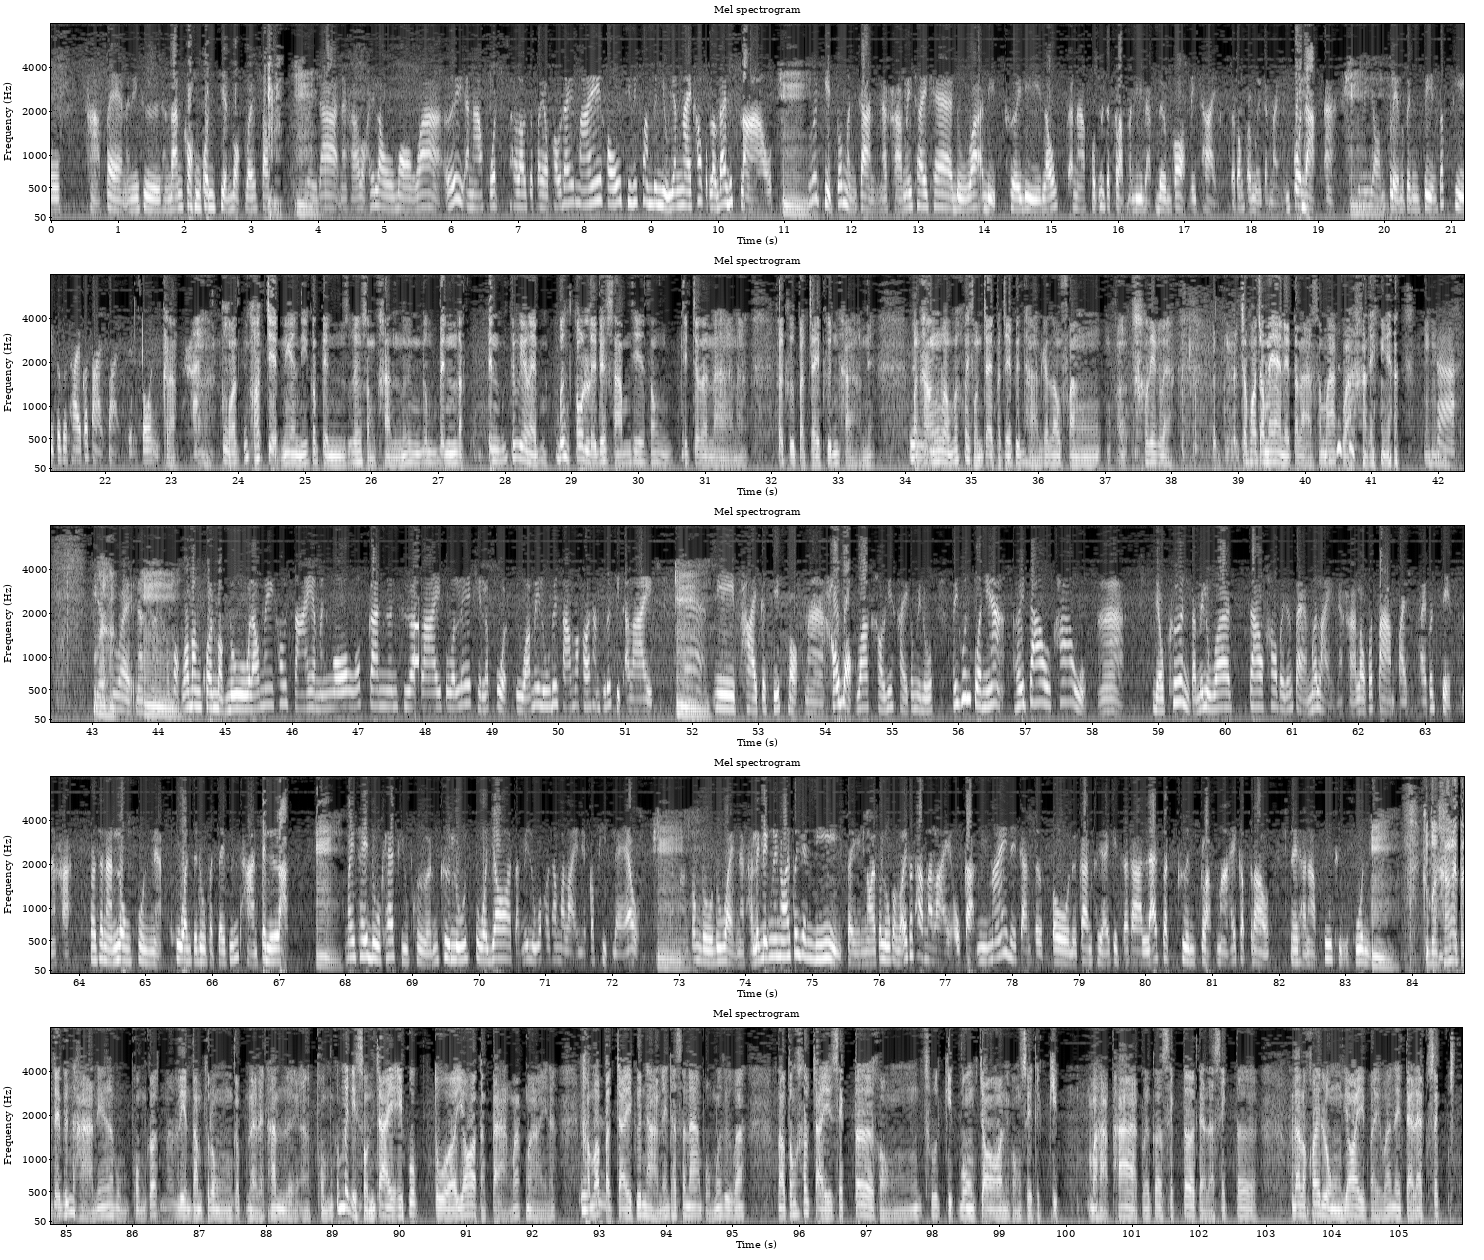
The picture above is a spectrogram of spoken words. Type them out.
หาแฟน อันนี้คือทางด้านของคนเขียนบอกไว้ซับอืมเรด้านะคะ บอกให้เรามองว่า เอ้ย อนาคตเราจะไปกับเขาได้ไหมเขาชีวิตความเป็นอยู่ยังไงเข้ากับเราได้หรือเปล่าอืมธุรกิจก็เหมือนกันนะคะ ไม่ใช่แค่ดูว่าอดีตเคยดี แล้วอนาคตมันจะกลับมาดีแบบเดิมก็ไม่ใช่ ก็ต้องประเมินกันใหม่เหมือนโกดักอะที่ไม่ยอมเปลี่ยนมาเป็นฟิล์มสักทีจนสุดท้ายก็ตายไปเป็นต้นครับค่ะอ่าข้อข้อเจ็ดเนี่ยอันนี้ก็เป็นเรื่องสำคัญเรื่องเป็นหลักเป็นเรียกอะไรเบื้องต้นเลยด้วยซ้ำที่จะต้องพิจารณานะก็คือปัจจัยพื้นฐานเนี่ยอืมบางครั้งเราไม่ค่อยสนใจปัจจัยพื้นฐานกันเราฟังเอ่อเขาเรียกอะไรเจ้าพ่อเจ้าแม่ในตลาดซะมากกว่าอะไรเงี้ยอืมค่ะ เยอะด้วยนะอืคะมเขาบอกว่าบางคนบอกดูแล้วไม่เข้าใจอะมันงงงบการเงินคืออะไรตัวเลขเห็นแล้วปวดหัว ไม่รู้ด้วยซ้ำว่าเขาทำธุรกิจอะไรอืแค่มมีพายกระซิบบอกมาเขาบอกว่าเขานี่ใครก็ไม่รู้เฮ้ยหุ้นตัวเนี้ยเฮ้ยเจ้าเข้า อ่า เดี๋ยวขึ้นแต่ไม่รู้ว่าเจ้าเข้าไปตั้งแต่เมื่อไหร่นะคะ เราก็ตามไปสุดท้ายก็เจ็บนะคะ เพราะฉะนั้นลงทุนเนี่ยควรจะดูปัจจัยพื้นฐานเป็นหลักอืม ไม่ใช่ดูแค่ผิวเผิน คือรู้ตัวย่อแต่ไม่รู้ว่าเขาทำอะไรเนี่ยก็ผิดแล้วอืมมันต้องดูด้วยนะคะ เล็กๆ น้อยๆก็ยังดี แต่อย่างน้อยก็รู้ก่อนว่าเอ้ยเขาทำอะไร โอกาสมีไหมในการเติบโต หรือการขยายกิจการ และจะคืนกลับมาให้กับเรา ในฐานะผู้ถือหุ้นอืม คือบางครั้งไอ้ปัจจัยพื้นฐานเนี่ยนะผมผมก็เรียนตามตรงกับหลายๆท่านเลยอะผมก็ไม่ได้สนใจไอ้พวกตัวย่อต่างๆ มากมายนะอืมคำว่าปัจจัยพื้นฐานในทัศนะผมก็คือว่า เราต้องเข้าใจเซกเตอร์ของธุรกิจวงจรของเศรษฐกิจมหาภาค แล้วก็เซกเตอร์แต่ละเซกเตอร์แล้วเราค่อยลงย่อยไปว่าในแต่ละ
